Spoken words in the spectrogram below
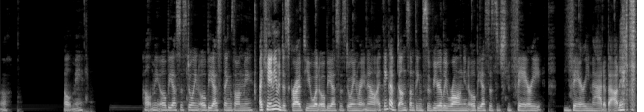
Oh. Help me. Help me. OBS is doing OBS things on me. I can't even describe to you what OBS is doing right now. I think I've done something severely wrong and OBS is just very, very mad about it.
